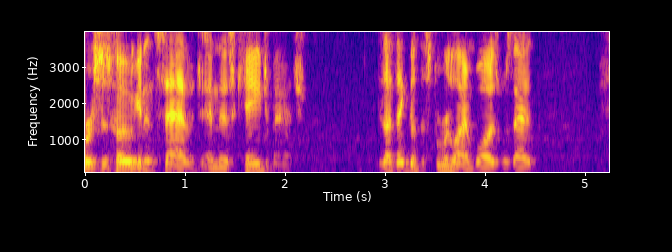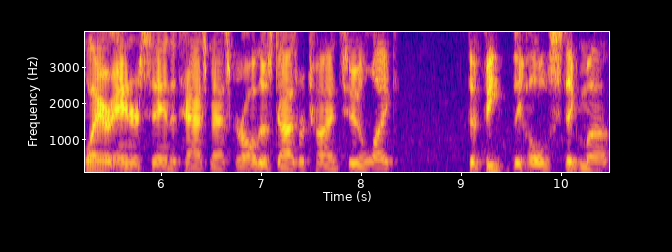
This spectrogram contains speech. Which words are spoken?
versus Hogan and Savage in this cage match. Because I think that the storyline was was that Flair, Anderson, the Taskmaster, all those guys were trying to like defeat the whole stigma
